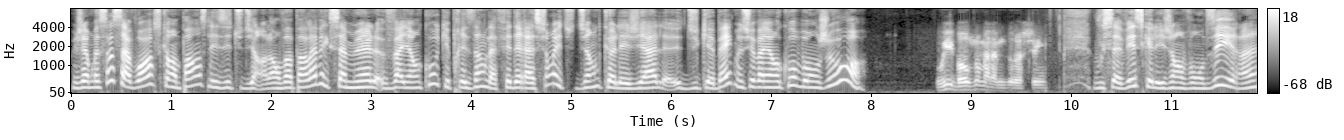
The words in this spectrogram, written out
J'aimerais ça savoir ce qu'en pensent les étudiants. Alors, on va parler avec Samuel Vaillancourt, qui est président de la Fédération étudiante collégiale du Québec. Monsieur Vaillancourt, bonjour. Oui, bonjour, Madame Durocher. Vous savez ce que les gens vont dire, hein?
